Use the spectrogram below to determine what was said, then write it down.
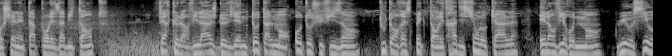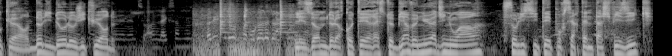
Prochaine étape pour les habitantes, faire que leur village devienne totalement autosuffisant tout en respectant les traditions locales et l'environnement, lui aussi au cœur de l'idéologie kurde. Les hommes de leur côté restent bienvenus à Djinwar, sollicités pour certaines tâches physiques,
